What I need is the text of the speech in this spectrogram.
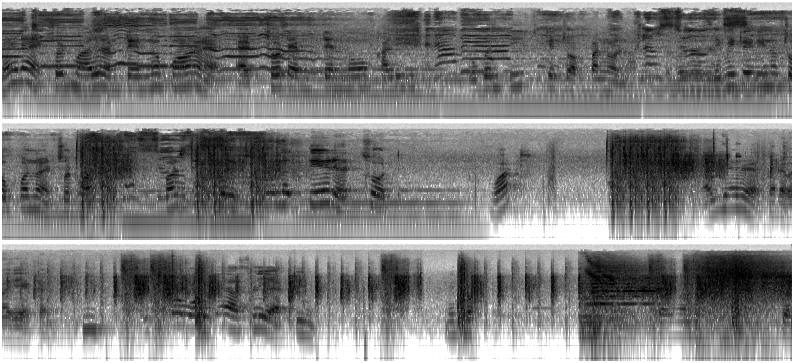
નહીં ના હેડશોટમાં મારો એમ ટેનનો પણ હેડશોટ એમ ટેનનો ખાલી ઓગણત્રીસ કે ચોપ્પનનો લિમિટેડ એનો ચોપ્પનનો હેડશોટ હોય. પણ સિક્સો તેર હેડશોટ વોટ અગિયાર કરે ભાઈ, એ કરે. અસલી એક્ટિંગ ચલો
